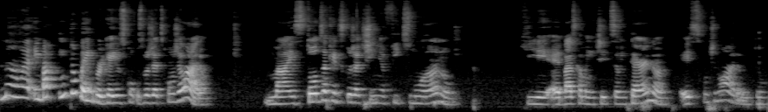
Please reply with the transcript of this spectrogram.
Não, é empa- então bem, porque aí os, os projetos congelaram. Mas todos aqueles que eu já tinha fixo no ano, que é basicamente edição interna, esses continuaram. Então,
